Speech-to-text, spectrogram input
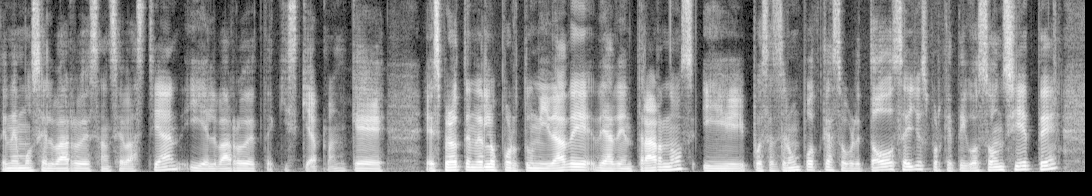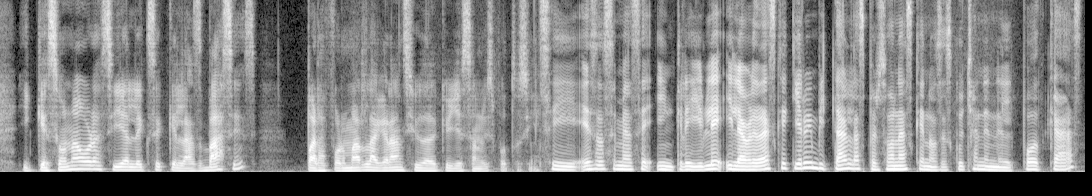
tenemos el barrio de San Sebastián y el barrio de Tequisquiapan, que espero tener la oportunidad de, adentrarnos y pues hacer un podcast sobre todos ellos, porque te digo, son siete y que son ahora sí, Alexe, que las bases para formar la gran ciudad que hoy es San Luis Potosí. Sí, eso se me hace increíble y la verdad es que quiero invitar a las personas que nos escuchan en el podcast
